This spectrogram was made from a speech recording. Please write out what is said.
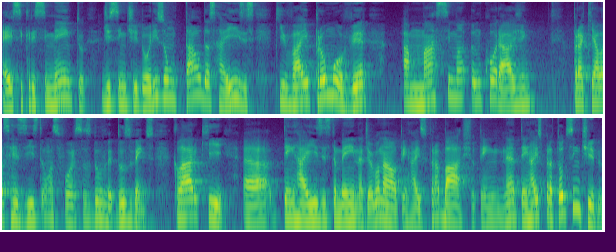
é esse crescimento de sentido horizontal das raízes que vai promover a máxima ancoragem para que elas resistam às forças do, dos ventos. Claro que uh, tem raízes também na diagonal, tem raiz para baixo, tem, né, tem raiz para todo sentido.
